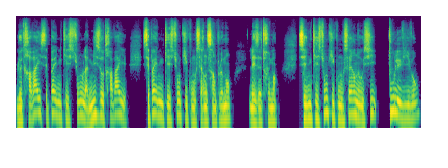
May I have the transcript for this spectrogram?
le travail, c'est pas une question, la mise au travail, c'est pas une question qui concerne simplement les êtres humains. C'est une question qui concerne aussi tous les vivants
